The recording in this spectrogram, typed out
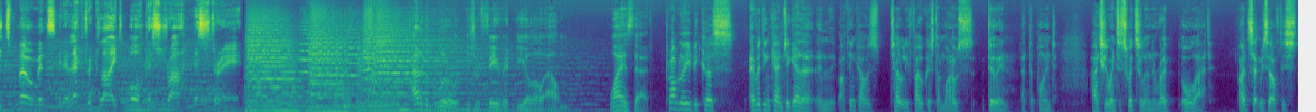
Great moments in Electric Light Orchestra history. Out of the Blue is your favorite ELO album. Why is that? Probably because everything came together, and I think I was totally focused on what I was doing at the point. I actually went to Switzerland and wrote all that. I'd set myself this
